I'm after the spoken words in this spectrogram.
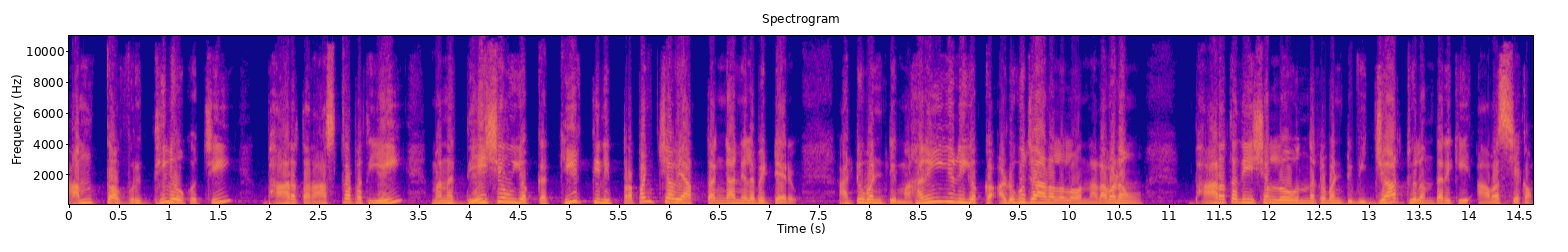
అంత వృద్ధిలోకొచ్చి భారత రాష్ట్రపతి అయి మన దేశం యొక్క కీర్తిని ప్రపంచవ్యాప్తంగా నిలబెట్టారు. అటువంటి మహనీయుని యొక్క అడుగుజాడలలో నడవడం భారతదేశంలో ఉన్నటువంటి విద్యార్థులందరికీ ఆవశ్యకం.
